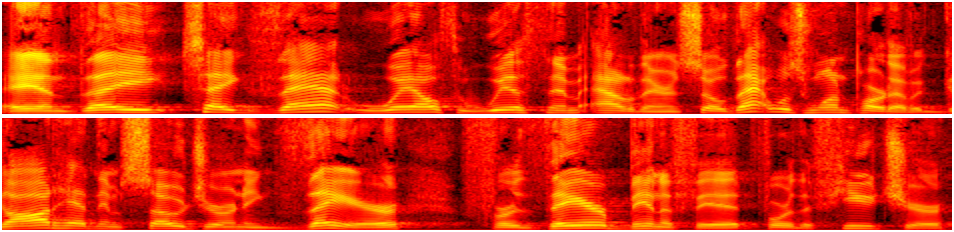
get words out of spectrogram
and they take that wealth with them out of there. And so that was one part of it. God had them sojourning there for their benefit for the future.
